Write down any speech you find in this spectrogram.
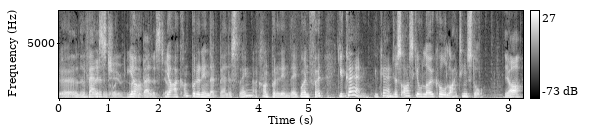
Uh, In the ballast. fluorescent tube. Oh, Yeah, the ballast, yeah. I can't put it in that ballast thing. I can't put it in there. It won't fit. You can. You can. Just ask your local lighting store. Yeah,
